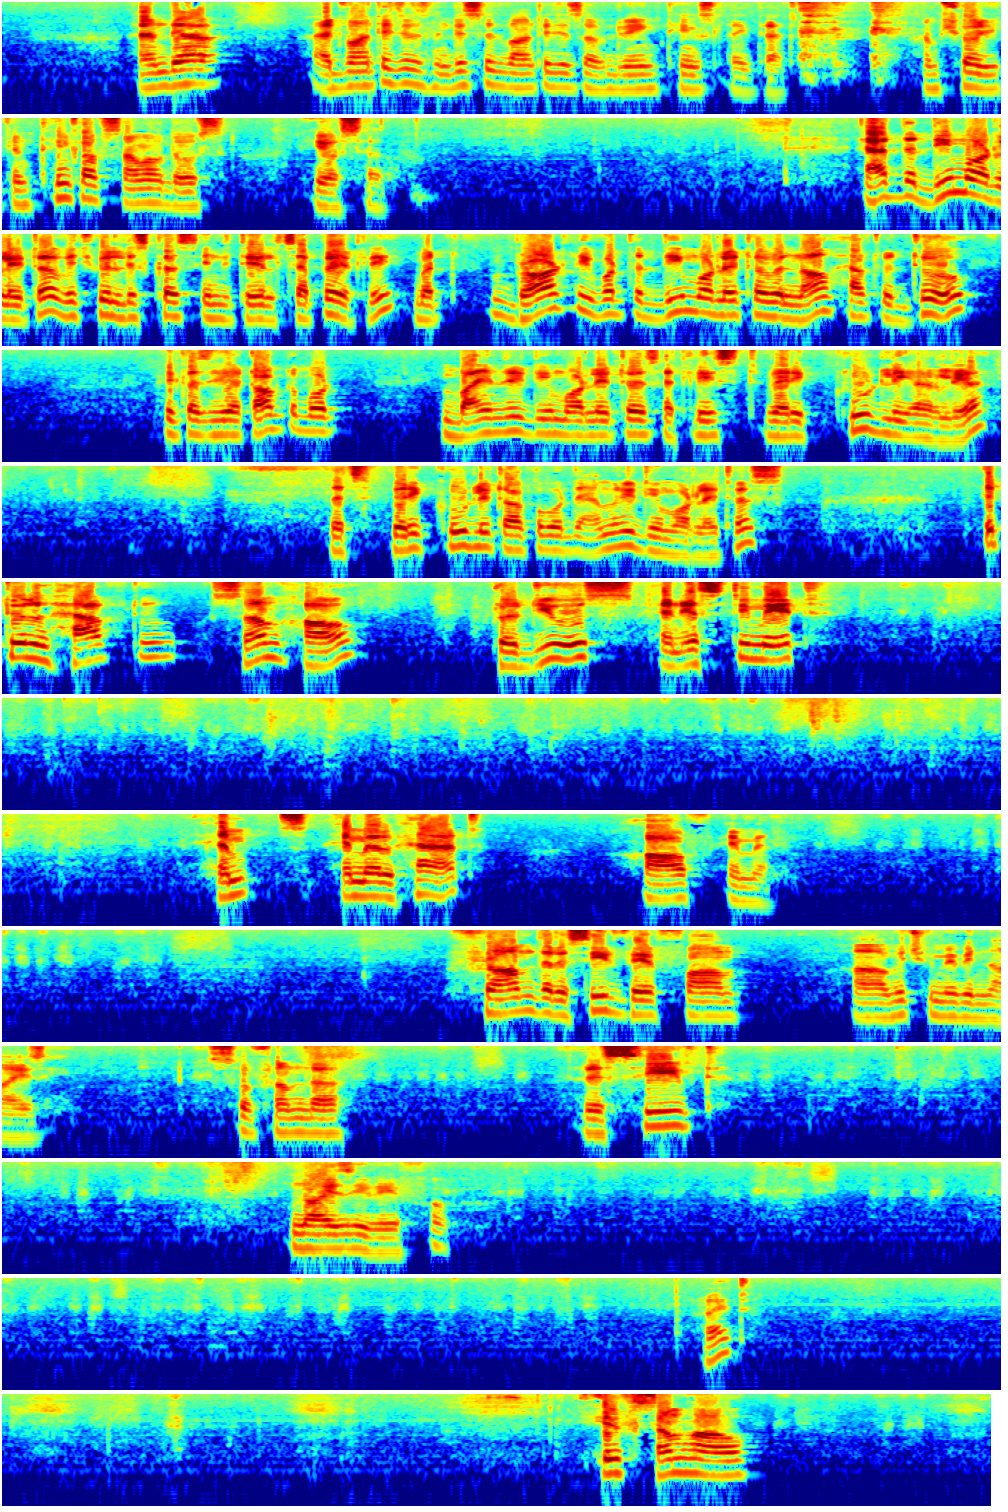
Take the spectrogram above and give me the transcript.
and there are advantages and disadvantages of doing things like that. I am sure you can think of some of those yourself. At the demodulator which we will discuss in detail separately, but broadly what the demodulator will now have to do because we have talked about binary demodulators at least very crudely earlier. Let us very crudely talk about the M-ary demodulators. It will have to somehow produce an estimate M, ML hat of ML from the received waveform uh, which may be noisy. So, from the received noisy waveform. right. If somehow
